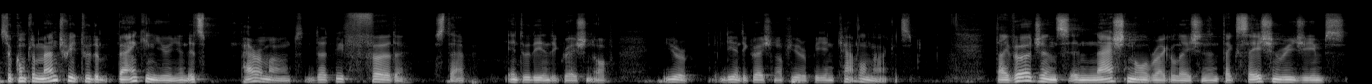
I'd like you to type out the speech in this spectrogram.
So complementary to the banking union, it's paramount that we further step into the integration of Europe, the integration of European capital markets. Divergence in national regulations and taxation regimes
